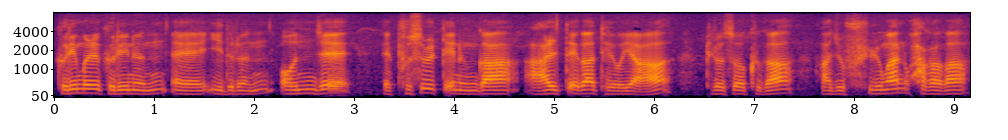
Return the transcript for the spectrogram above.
그림을 그리는 에, 이들은 언제 붓을 떼는가 알 때가 되어야 비로소 그가 아주 훌륭한 화가가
